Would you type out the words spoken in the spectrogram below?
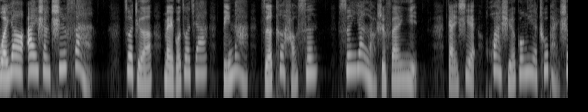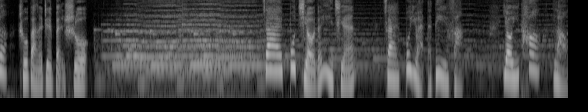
我要爱上吃饭。作者：美国作家迪娜·泽克豪森，孙燕老师翻译。感谢化学工业出版社出版了这本书。在不久的以前，在不远的地方，有一套老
